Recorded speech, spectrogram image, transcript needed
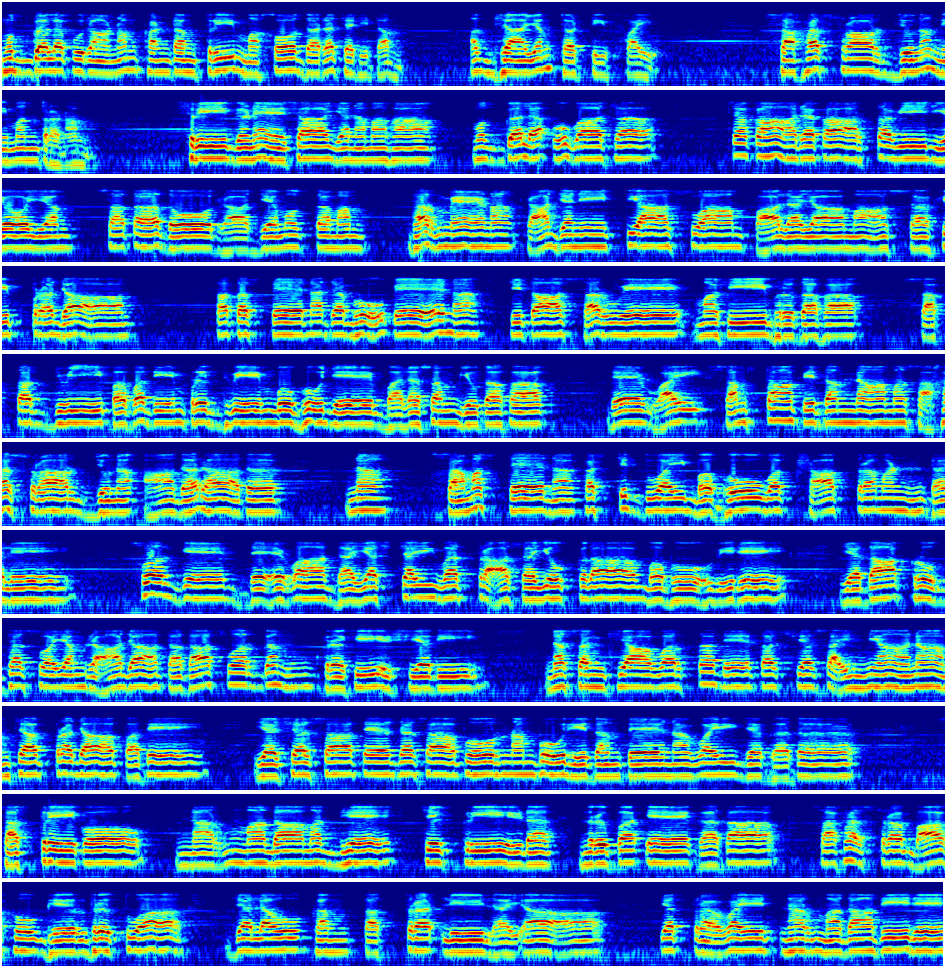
मुद्गलपुराणं खण्डं त्रिमहोदरचरितम् अध्यायं तर्टिफैव् सहस्रार्जुननिमन्त्रणम्। श्रीगणेशाय नमः। मुद्गल उवाच। चकारकार्तवीर्योऽयं सततो राज्यमुत्तमं धर्मेण राजनीत्या स्वां पालयामास हि प्रजाम् ततस्तेन च भूपेन चिताः सर्वे महीभृतः। सप्तद्वीपपदीं पृथ्वीं बुभुजे बलसंयुतः। देवै संस्थापितं नाम सहस्रार्जुन आदरात्। न समस्तेन कश्चिद्वै बभूव क्षात्रमण्डले स्वर्गे देवादयश्चैव त्रासयुक्ता बभूविरे। यदा क्रुद्धस्वयं राजा तदा स्वर्गं ग्रहीष्यति। न सङ्ख्या वर्तते तस्य सैन्यानां च प्रजापते। यशसा तेजसा पूर्णं पूरितं तेन वै जगत्। सस्त्रीको नर्मदामध्ये चिक्रीड नृप एकता सहस्रबाहुभिर्धृत्वा जलौकं तत्र लीलया। यत्र वै नर्मदातीरे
